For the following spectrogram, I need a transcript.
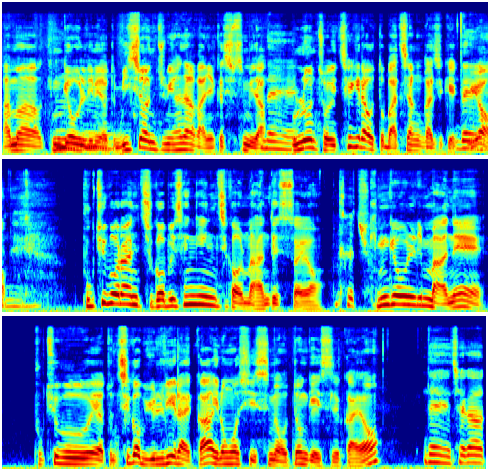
아마 김겨울님의 음, 음. 어떤 미션 중에 하나가 아닐까 싶습니다. 네. 물론 저희 책이라고 또 마찬가지겠고요. 네, 네. 북튜버란 직업이 생긴 지가 얼마 안 됐어요. 그렇죠. 김겨울님만의 북튜브의 어떤 직업 윤리랄까 이런 것이 있으면 어떤 게 있을까요? 네, 제가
